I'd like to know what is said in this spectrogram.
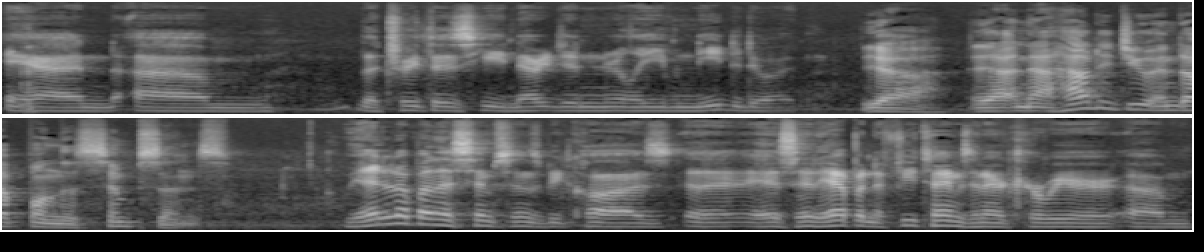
And um, the truth is, he never didn't really even need to do it. Yeah, yeah. Now, how did you end up on The Simpsons? We ended up on The Simpsons because, uh, as it happened a few times in our career, um,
